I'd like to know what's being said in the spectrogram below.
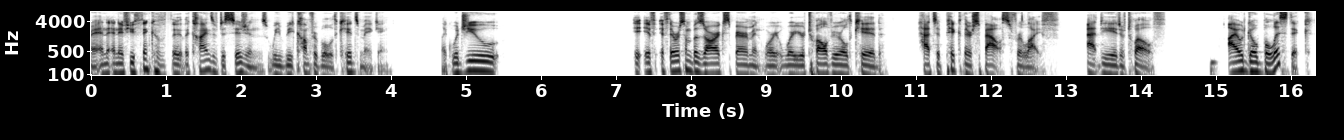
right? And and if you think of the the kinds of decisions we'd be comfortable with kids making, like would you if if there was some bizarre experiment where where your 12 year old kid had to pick their spouse for life at the age of 12, I would go ballistic.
